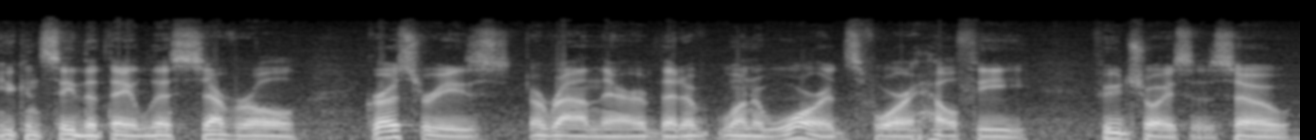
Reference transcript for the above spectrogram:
you can see that they list several groceries around there that have won awards for healthy food choices. So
